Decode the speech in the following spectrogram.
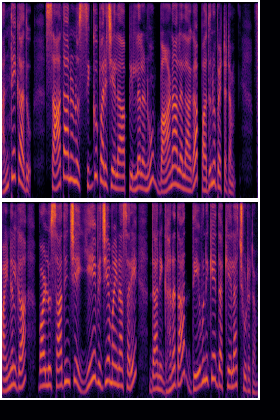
అంతేకాదు సాతానును సిగ్గుపరిచేలా పిల్లలను బాణాలలాగా పదును పెట్టటం. ఫైనల్గా వాళ్ళు సాధించే ఏ విజయమైనా సరే దాని ఘనత దేవునికే దక్కేలా చూడటం.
